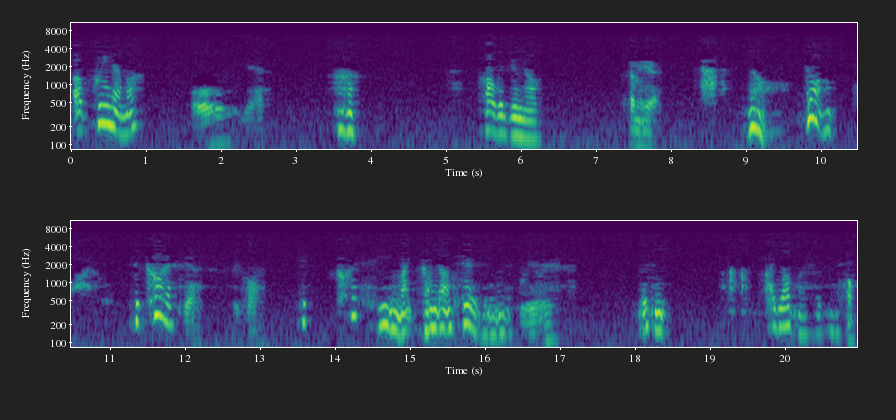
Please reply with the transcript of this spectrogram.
of Queen Emma. Oh, yes. How would you know? Come here. No, don't. Because, Yes, because. because he might come downstairs and Really? listen. I, I love my husband, Oh,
